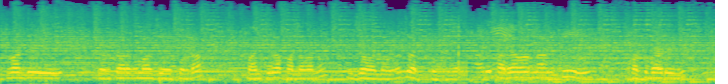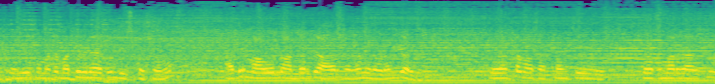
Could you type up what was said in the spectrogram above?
ఎటువంటి చెడు కార్యక్రమాలు చేయకుండా మంచిగా పండుగను విజయవంతంగా జరుపుకుంటాము. అది పర్యావరణానికి కట్టుబడి ఏం చేసామంటే మట్టి వినాయకుని తీసుకొచ్చాము. అది మా ఊళ్ళో అందరికీ ఆదర్శంగా నిలవడం జరిగింది. ఇదంతా మా సర్పంచ్ శివకుమార్ గారికి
